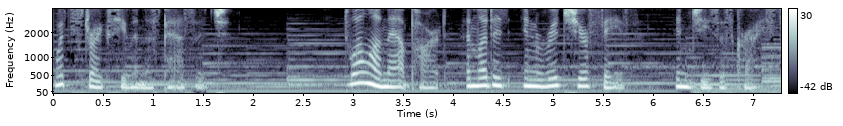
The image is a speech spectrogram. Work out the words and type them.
What strikes you in this passage? Dwell on that part and let it enrich your faith in Jesus Christ.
